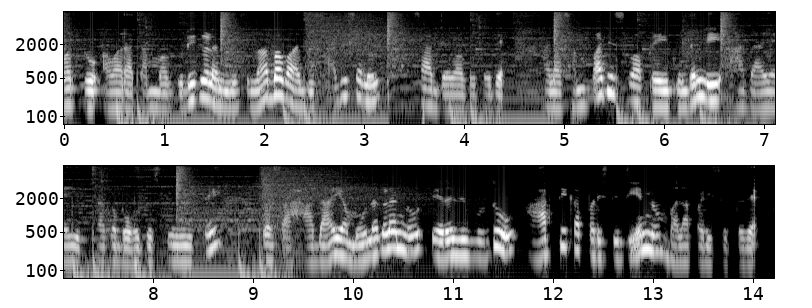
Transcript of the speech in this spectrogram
ಮತ್ತು ಅವರ ತಮ್ಮ ಗುರಿಗಳನ್ನು ಸುಲಭವಾಗಿ ಸಾಧಿಸಲು ಸಾಧ್ಯವಾಗುತ್ತದೆ. ಹಣ ಸಂಪಾದಿಸುವ ಪ್ರಯತ್ನದಲ್ಲಿ ಆದಾಯ ಹೆಚ್ಚಾಗಬಹುದು ಸ್ನೇಹಿತರೆ. ಹೊಸ ಆದಾಯ ಮೂಲಗಳನ್ನು ತೆರೆಯುವುದು ಆರ್ಥಿಕ ಪರಿಸ್ಥಿತಿಯನ್ನು ಬಲಪಡಿಸುತ್ತದೆ.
